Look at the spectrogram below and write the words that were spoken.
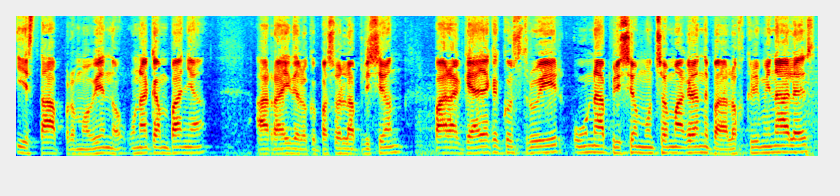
y está promoviendo una campaña a raíz de lo que pasó en la prisión para que haya que construir una prisión mucho más grande para los criminales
